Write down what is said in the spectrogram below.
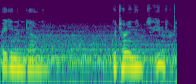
Breaking them down and returning them to the universe.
